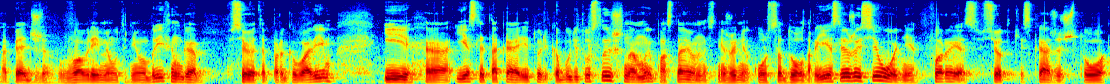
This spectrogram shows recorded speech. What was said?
опять же, во время утреннего брифинга все это проговорим. И э, если такая риторика будет услышана, мы поставим на снижение курса доллара. Если же сегодня ФРС все-таки скажет, что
